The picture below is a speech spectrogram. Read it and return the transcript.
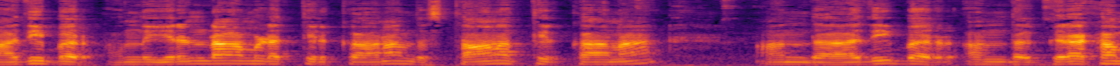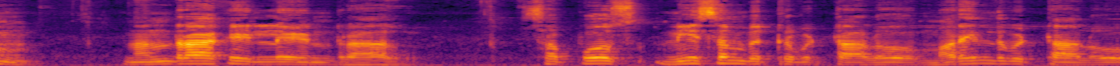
அதிபர் அந்த இரண்டாம் இடத்திற்கான அந்த ஸ்தானத்திற்கான அந்த அதிபர் அந்த கிரகம் நன்றாக இல்லை என்றால் சப்போஸ் நீசம் பெற்று விட்டாலோ மறைந்து விட்டாலோ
